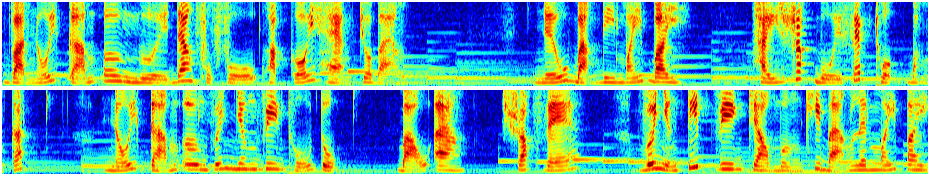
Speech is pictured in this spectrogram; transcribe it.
và nói cảm ơn người đang phục vụ hoặc gói hàng cho bạn. Nếu bạn đi máy bay, hãy rắc bụi phép thuật bằng cách nói cảm ơn với nhân viên thủ tục, bảo an, soát vé, với những tiếp viên chào mừng khi bạn lên máy bay.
